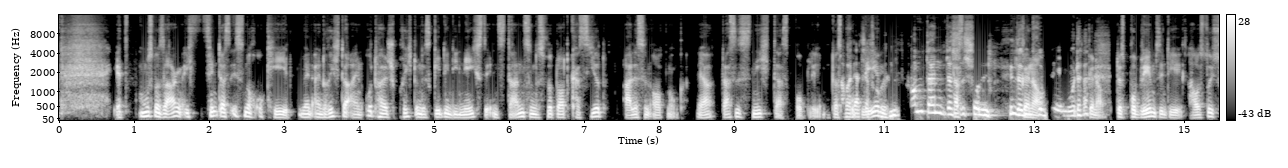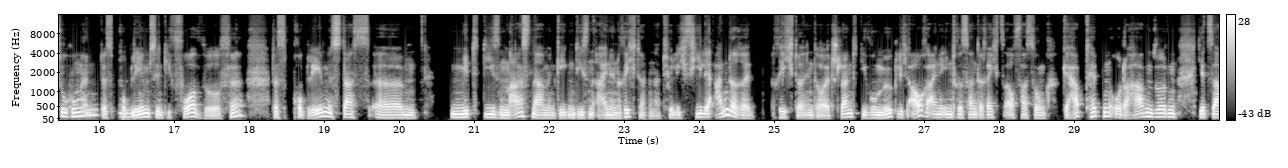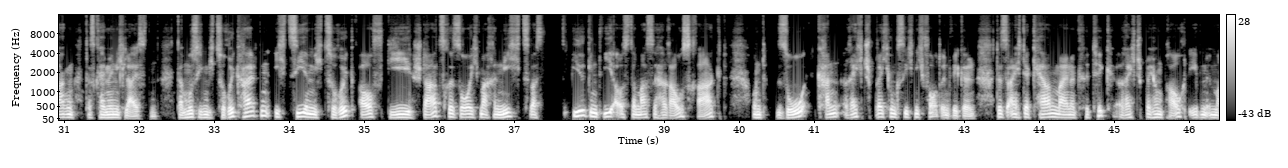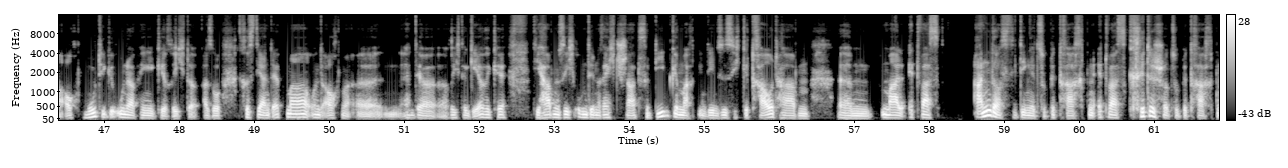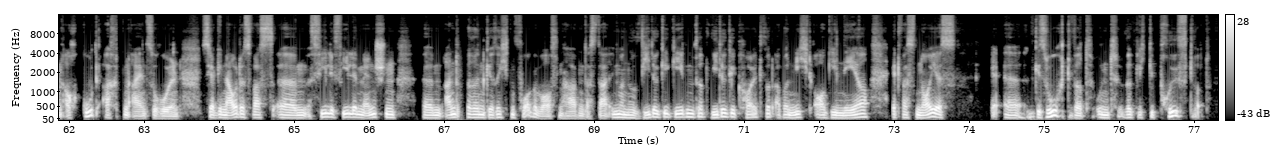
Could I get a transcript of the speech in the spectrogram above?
jetzt muss man sagen, ich finde, das ist noch okay, wenn ein Richter ein Urteil spricht und es geht in die nächste Instanz und es wird dort kassiert, alles in Ordnung. Ja, das ist nicht das Problem. Das Aber Problem dass das kommt dann, das, das ist schon das genau, Problem, oder? Genau. Das Problem sind die Hausdurchsuchungen, das mhm. Problem mhm. sind die Vorwürfe. Das Problem ist, dass ähm, mit diesen Maßnahmen gegen diesen einen Richter natürlich viele andere Richter in Deutschland, die womöglich auch eine interessante Rechtsauffassung gehabt hätten oder haben würden, jetzt sagen, das kann ich mir nicht leisten. Da muss ich mich zurückhalten. Ich ziehe mich zurück auf die Staatsressort. Ich mache nichts, was irgendwie aus der Masse herausragt. Und so kann Rechtsprechung sich nicht fortentwickeln. Das ist eigentlich der Kern meiner Kritik. Rechtsprechung braucht eben immer auch mutige, unabhängige Richter. Also Christian Detmar und auch äh, der Richter Gericke, die haben sich um den Rechtsstaat verdient gemacht, indem sie sich getraut haben, ähm, mal etwas anders die Dinge zu betrachten, etwas kritischer zu betrachten, auch Gutachten einzuholen. Das ist ja genau das, was ähm, viele, viele Menschen ähm, anderen Gerichten vorgeworfen haben, dass da immer nur wiedergegeben wird, wiedergekäut wird, aber nicht originär etwas Neues äh, äh gesucht wird und wirklich geprüft wird.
